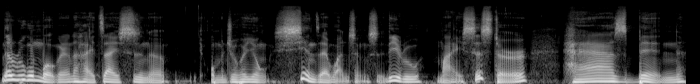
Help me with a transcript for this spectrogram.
那如果某个人他还在世呢，我们就会用现在完成式。例如，My sister has been。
